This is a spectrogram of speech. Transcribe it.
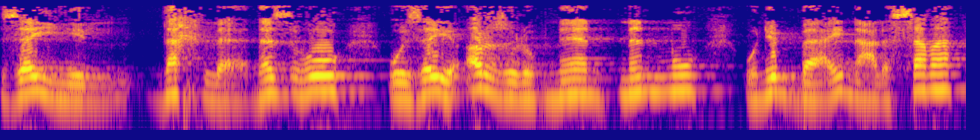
زي النخلة نزهو وزي أرض لبنان ننمو ونبقى عين على السماء.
